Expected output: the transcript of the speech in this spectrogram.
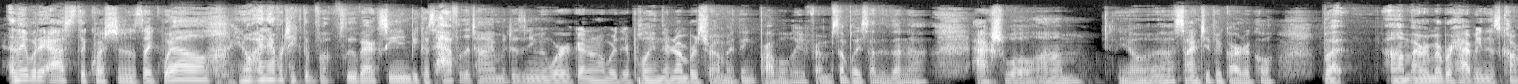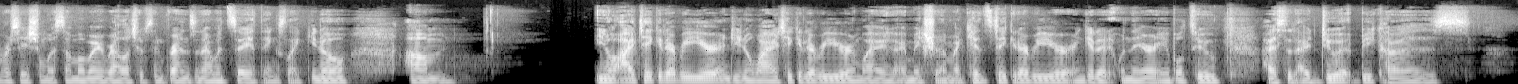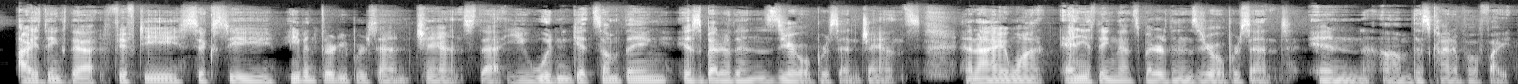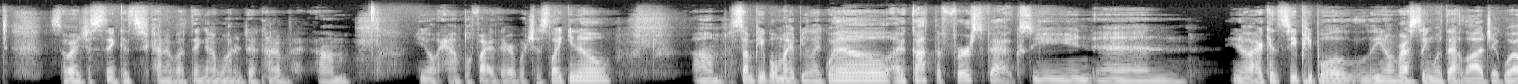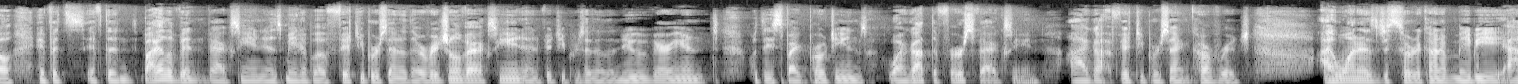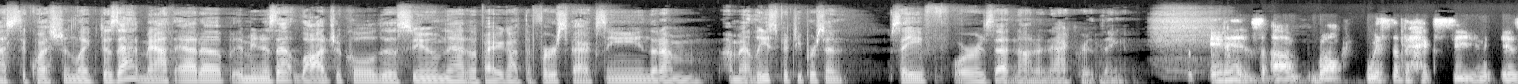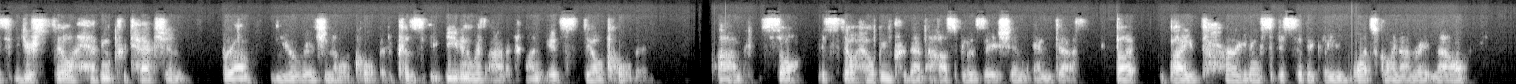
And they would ask the question is like, well, you know, I never take the flu vaccine because half of the time it doesn't even work. I don't know where they're pulling their numbers from. I think probably from someplace other than a actual, um, you know, scientific article. But um, I remember having this conversation with some of my relatives and friends, and I would say things like, you know, um, you know, I take it every year, and do you know why I take it every year and why I make sure my kids take it every year and get it when they are able to? I said, I do it because I think that 50, 60, even 30% chance that you wouldn't get something is better than 0% chance. And I want anything that's better than 0% in um, this kind of a fight. So I just think it's kind of a thing I wanted to kind of, um, you know, amplify there, which is like, you know, um, some people might be like, well, I got the first vaccine and you know, I can see people, you know, wrestling with that logic. Well, if it's, if the bivalent vaccine is made up of 50% of the original vaccine and 50% of the new variant with these spike proteins, well, I got the first vaccine. I got 50% coverage. I want to just sort of kind of maybe ask the question, like, does that math add up? I mean, is that logical to assume that if I got the first vaccine that I'm, I'm at least 50% safe or is that not an accurate thing? It is. Um, well, with the vaccine, is you're still having protection from the original COVID because even with Omicron, it's still COVID. Um, so it's still helping prevent hospitalization and death. But by targeting specifically what's going on right now,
